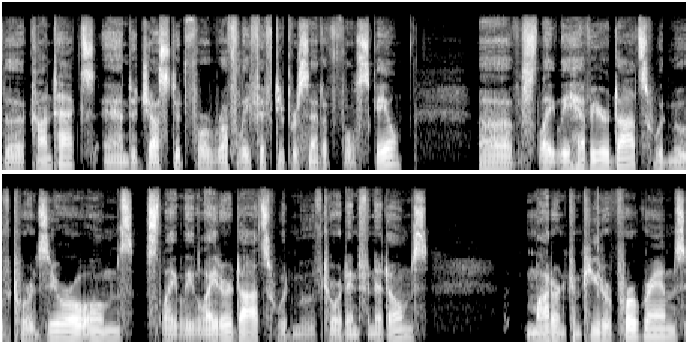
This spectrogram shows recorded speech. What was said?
the contacts and adjust it for roughly 50% of full scale. Uh, slightly heavier dots would move toward zero ohms, slightly lighter dots would move toward infinite ohms. Modern computer programs,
